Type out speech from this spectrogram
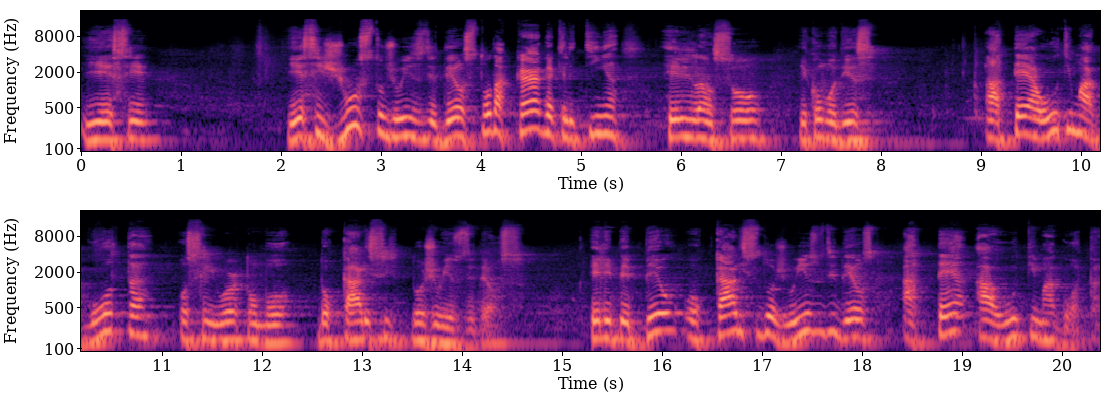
E esse, e esse justo juízo de Deus, toda a carga que ele tinha, ele lançou, e como diz, até a última gota o Senhor tomou do cálice do juízo de Deus. Ele bebeu o cálice do juízo de Deus até a última gota.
